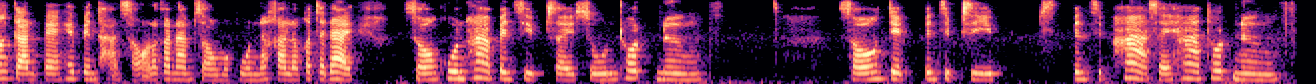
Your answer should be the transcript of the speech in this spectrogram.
ต้องการแปลงให้เป็นฐาน 2 แล้วก็นำ2มาคูณนะคะ เราก็จะได้2คูณ5เป็น 10 ใส่0ทด 1 2 7 เป็น 14 เป็น 15 ใส่5ทด 1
